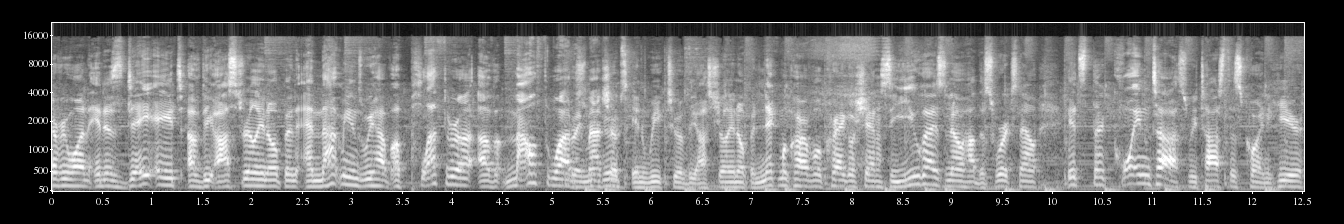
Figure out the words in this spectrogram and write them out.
everyone, it is day eight of the Australian Open, and that means we have a plethora of mouth-watering Yes, we do. matchups in week two of the Australian Open. Nick McCarville, Craig O'Shaughnessy, you guys know how this works now. It's the coin toss. We toss this coin here,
